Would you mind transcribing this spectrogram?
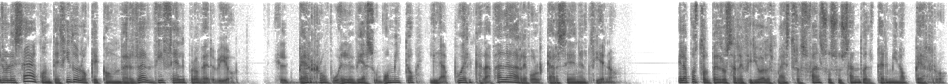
Pero les ha acontecido lo que con verdad dice el proverbio. El perro vuelve a su vómito y la puerca lavada a revolcarse en el cieno. El apóstol Pedro se refirió a los maestros falsos usando el término perro.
